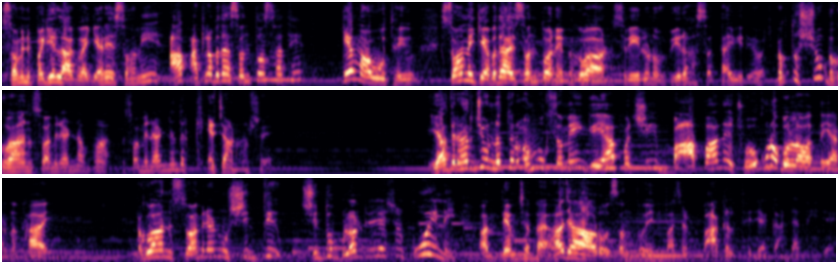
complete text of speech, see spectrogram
સ્વામીને પગે લાગવા ગયા. અરે સ્વામી, આપ આટલા બધા સંતો સાથે કેમ આવું થયું? સ્વામી કે બધા સંતોને ભગવાન શ્રીનો વિરહ સતાવી રહ્યો છે. ભક્તો, શું ભગવાન સ્વામિનારાયણ સ્વામિનારાયણની અંદર ખેંચાણ હશે? યાદ રાખજો, નતર અમુક સમય ગયા પછી બાપાને છોકરો બોલાવવા તૈયાર ન થાય. ભગવાન સ્વામિનારાયણનું સીધું સીધું બ્લડ રિલેશન કોઈ નહીં. અને તેમ છતાં હજારો સંતો એની પાછળ પાગલ થઈ જાય, ગાંડા થઈ જાય.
